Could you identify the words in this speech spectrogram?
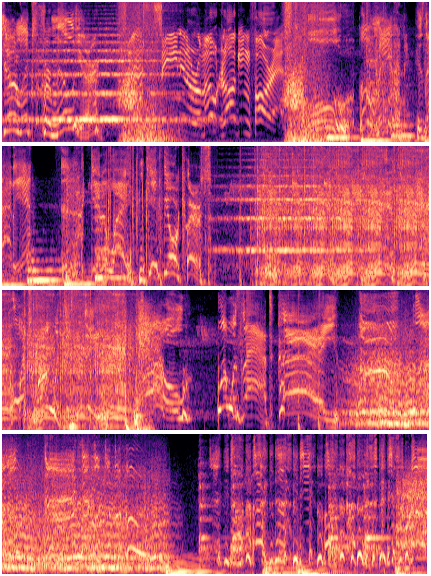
Sure looks familiar. Last seen in a remote logging forest. Ooh, oh man, is that it? Get away and keep your curse. What's wrong with this thing? Whoa! What was that? Hey!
